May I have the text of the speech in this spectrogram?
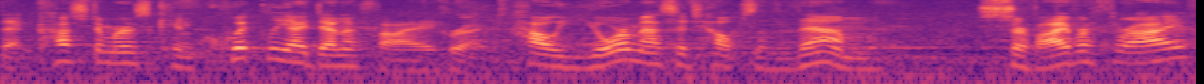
that customers can quickly identify Correct. how your message helps them survive or thrive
